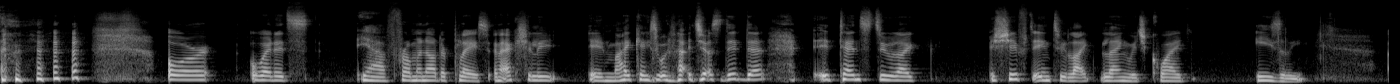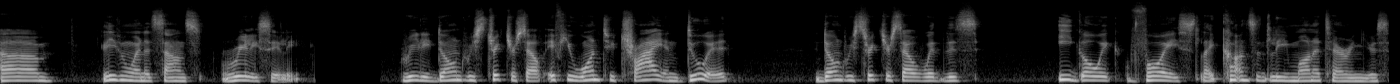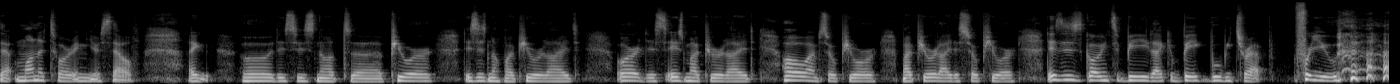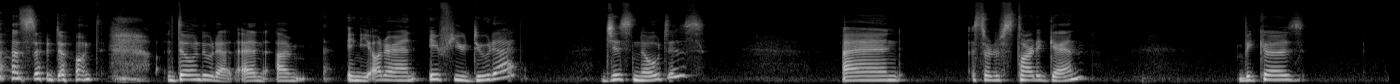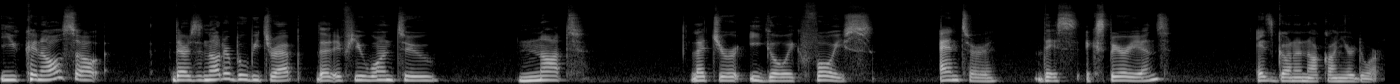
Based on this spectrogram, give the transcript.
or when it's yeah from another place and actually in my case when i just did that it tends to like shift into like language quite easily um, even when it sounds really silly. Really don't restrict yourself. If you want to try and do it don't restrict yourself with this egoic voice like constantly monitoring yourself monitoring yourself. Like oh this is not uh, pure. This is not my pure light. Or this is my pure light. Oh i'm so pure. My pure light is so pure. This is going to be like a big booby trap for you. So don't don't do that. And i'm in the other hand if you do that just notice and sort of start again because you can also there's another booby trap that if you want to not let your egoic voice enter this experience it's gonna knock on your door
